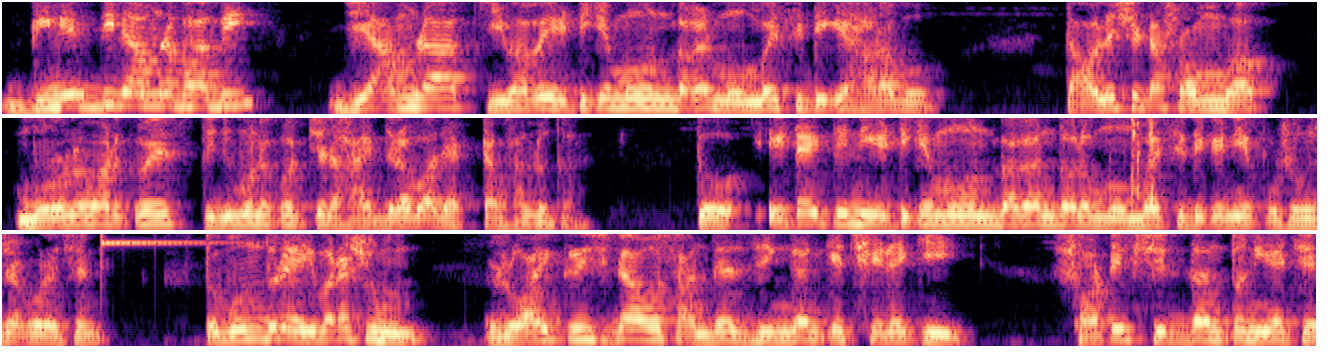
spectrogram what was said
দিনের দিন আমরা ভাবি যে আমরা কীভাবে এটিকে মোহনবাগান, মুম্বাই সিটিকে হারাবো, তাহলে সেটা সম্ভব। মনোরম তিনি মনে করছেন, হায়দ্রাবাদ একটা ভালো দল। তো এটাই তিনি এটিকে মোহনবাগান দল ও মুম্বাই সিটিকে নিয়ে প্রশংসা করেছেন। তো বন্ধুরা, এইবারে শুনুন। রয় কৃষ্ণা ও সন্দেশ জিঙ্গানকে ছেড়ে কি সঠিক সিদ্ধান্ত নিয়েছে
